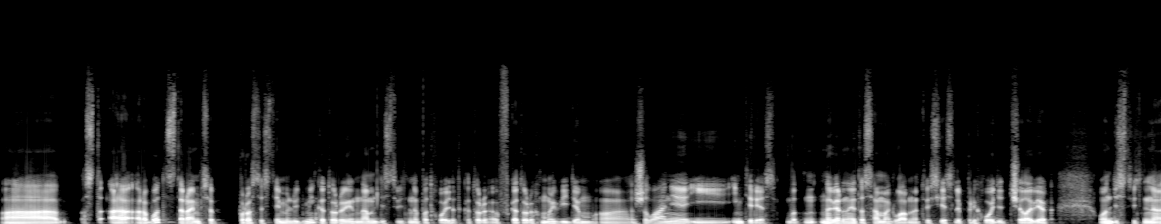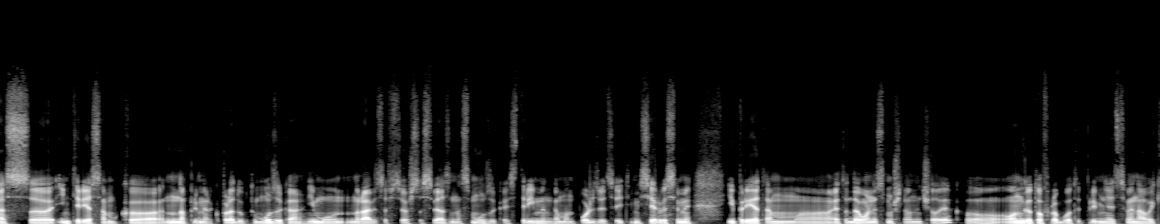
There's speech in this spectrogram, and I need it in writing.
А, а работать стараемся просто с теми людьми, которые нам действительно подходят, которые, в которых мы видим а, желание и интерес. Вот, наверное, это самое главное. То есть, если приходит человек, он действительно с интересом к, ну, например, к продукту музыка, ему нравится все, что связано с музыкой, стримингом, он пользуется этими сервисами, и при этом а, это довольно смышленый человек, он готов работать, применять свои навыки.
